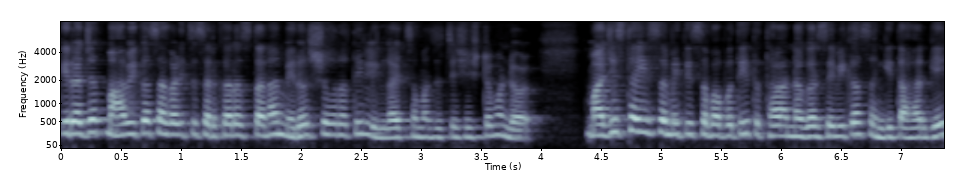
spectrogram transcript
की राज्यात महाविकास आघाडीचे सरकार असताना मिरज शहरातील लिंगायत समाजाचे शिष्टमंडळ माजी स्थायी समिती सभापती तथा नगरसेविका संगीता हार्गे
